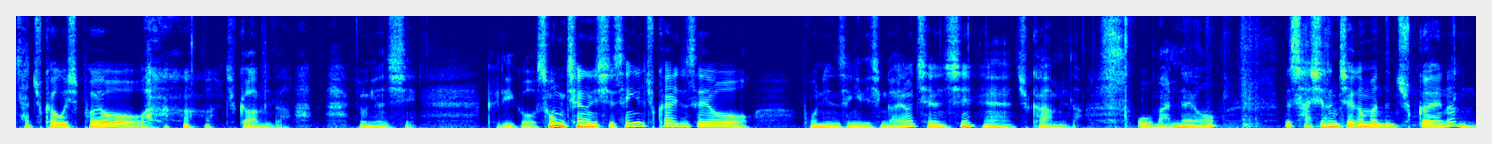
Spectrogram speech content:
자축하고 싶어요. 축하합니다. 용연 씨. 그리고 송채은 씨 생일 축하해 주세요. 본인 생일이신가요? 채은 씨? 예, 네, 축하합니다. 오, 맞네요. 근데 사실은 제가 만든 축가에는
